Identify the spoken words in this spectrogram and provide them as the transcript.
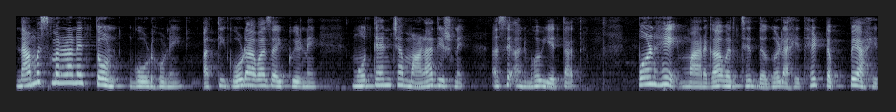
नामस्मरणाने तोंड गोड होणे अति गोड आवाज ऐकू येणे मोत्यांच्या माळा दिसणे असे अनुभव येतात. पण हे मार्गावरचे दगड आहेत हे टप्पे आहेत.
